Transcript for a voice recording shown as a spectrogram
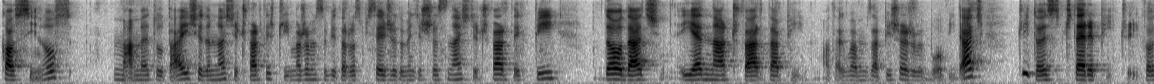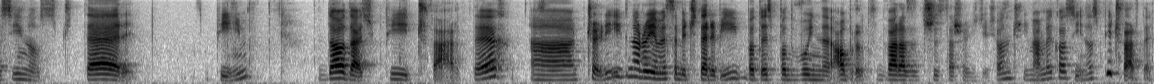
cosinus mamy tutaj 17 czwartych, czyli możemy sobie to rozpisać, że to będzie 16 czwartych pi dodać 1 czwarta pi. O tak Wam zapiszę, żeby było widać. Czyli to jest 4 pi, czyli cosinus 4 pi dodać pi czwartych, czyli ignorujemy sobie 4 pi, bo to jest podwójny obrót 2 razy 360, czyli mamy cosinus pi czwartych.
